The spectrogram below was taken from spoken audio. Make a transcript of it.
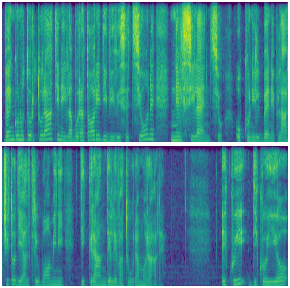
vengono torturati nei laboratori di vivisezione nel silenzio o con il beneplacito di altri uomini di grande levatura morale. E qui, dico io,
